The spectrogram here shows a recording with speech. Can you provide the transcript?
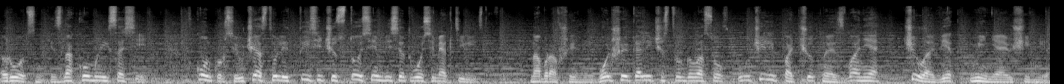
родственники, знакомые и соседи. В конкурсе участвовали 1178 активистов. Набравшие наибольшее количество голосов получили почетное звание «Человек, меняющий мир».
